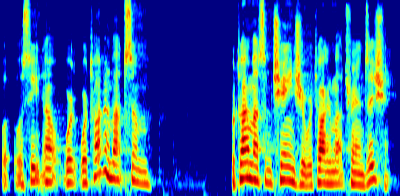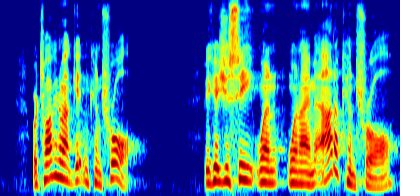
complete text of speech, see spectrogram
Well, well see, now we're, we're talking about some we're talking about some change here. We're talking about transition. We're talking about getting control. Because you see, when, when I'm out of control,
